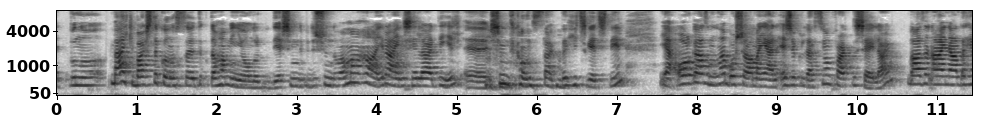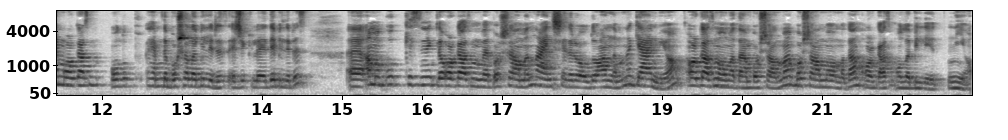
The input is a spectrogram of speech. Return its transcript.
Evet, bunu belki başta konuşsaydık daha mı iyi olurdu diye şimdi bir düşündüm ama hayır aynı şeyler değil. Ee, şimdi konuşsak da hiç geç değil. Yani orgazmla boşalma yani ejekülasyon farklı şeyler. Bazen aynı anda hem orgazm olup hem de boşalabiliriz, ejeküle edebiliriz. Ee, ama bu kesinlikle orgazm ve boşalmanın aynı şeyler olduğu anlamına gelmiyor. Orgazm olmadan boşalma, boşalma olmadan orgazm olabiliyor.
